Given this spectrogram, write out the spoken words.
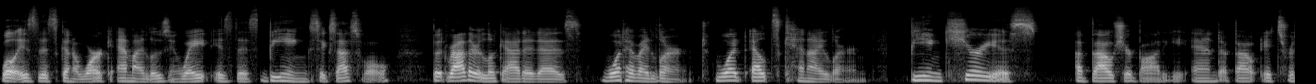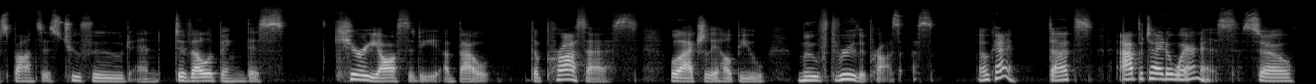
well, is this going to work? Am I losing weight? Is this being successful? But rather look at it as, what have I learned? What else can I learn? Being curious about your body and about its responses to food and developing this curiosity about the process will actually help you move through the process. Okay, that's appetite awareness. So,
